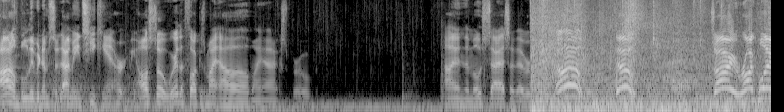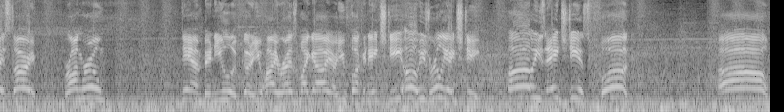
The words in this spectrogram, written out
I don't believe in him, so that means he can't hurt me. Also, where the fuck is my- Oh, my axe broke. I am the most saddest I've ever been. Oh! No! Sorry, wrong place, sorry! Wrong room! Damn, Benny, you look good. Are you high res, my guy? Are you fucking HD? Oh, he's really HD! Oh, he's HD as fuck! Oh!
